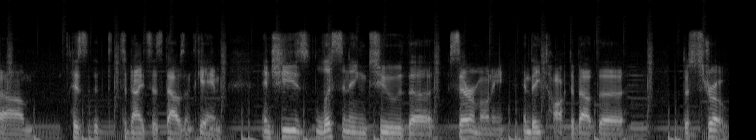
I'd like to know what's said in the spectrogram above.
um, his tonight's his thousandth game, and she's listening to the ceremony, and they talked about the the stroke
